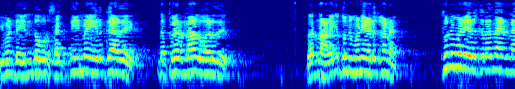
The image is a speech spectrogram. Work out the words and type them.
இவன்ட்ட எந்த ஒரு சக்தியுமே இருக்காது. இந்த பெருநாள் வருது. பெருநாளைக்கு துணிமணி எடுக்கணும். துணிமணி எடுக்கிறதா என்ன?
